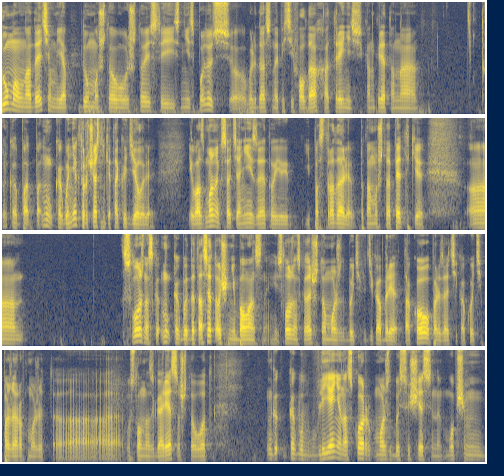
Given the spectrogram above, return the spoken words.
думал над этим. Я думал, что что если не использовать э, валидацию на пяти фолдах, а тренить конкретно на только, по- по- ну, как бы некоторые участники так и делали. И, возможно, кстати, они из-за этого и, и пострадали. Потому что, опять-таки, э, сложно сказать, ну, как бы датасет очень небалансный, и сложно сказать, что может быть в декабре такого произойти, какой тип пожаров может э, условно загореться, что вот как бы влияние на скор может быть существенным. В общем,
